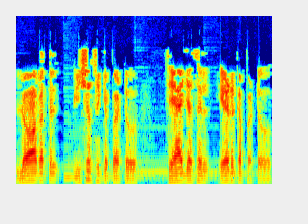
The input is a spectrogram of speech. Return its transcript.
ലോകത്തിൽ വിശ്വസിക്കപ്പെട്ടു തേജസ്സിൽ എടുക്കപ്പെട്ടു.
